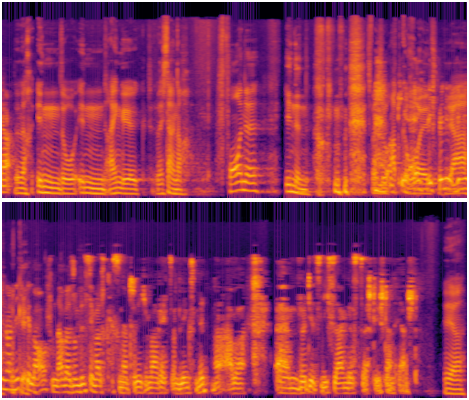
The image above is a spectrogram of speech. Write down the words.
ja. so nach innen, so innen einge, soll ich sagen, nach vorne, innen. das war so okay, abgerollt. Ich bin, ja, bin noch okay. nicht gelaufen, aber so ein bisschen was kriegst du natürlich immer rechts und links mit. Ne? Aber ähm, würde jetzt nicht sagen, dass da Stillstand herrscht. Ja,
